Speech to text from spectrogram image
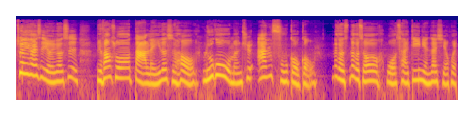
最一开始有一个是，比方说打雷的时候，如果我们去安抚狗狗。那个那个时候我才第一年在协会，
